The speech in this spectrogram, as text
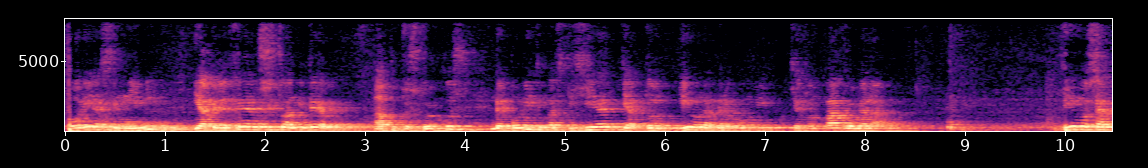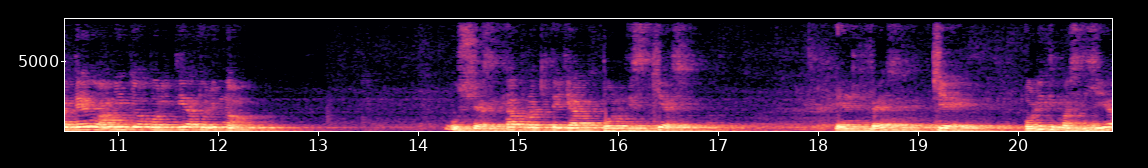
Πορεία στη μνήμη, η απελευθέρωση του Αμυντέου από τους Τούρκους με πολύτιμα στοιχεία για τον Ιωνα Δραγούμη και τον Παύλο Μελά. Δήμος Αμυντέου Αμύντιο Πολιτεία των Λιμνών. Ουσιαστικά πρόκειται για πολιτιστικές εντυπές και πολύτιμα στοιχεία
